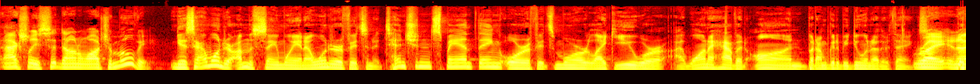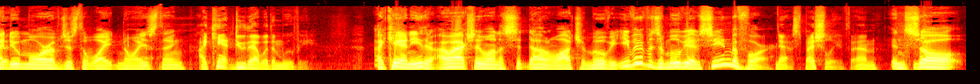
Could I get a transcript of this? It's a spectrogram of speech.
actually sit down and watch a movie. Yes, I wonder. I'm the same way, and I wonder if it's an attention span thing or if it's more like you, where I want to have it on, but I'm going to be doing other things. Right. And With I it. do more of just the white noise thing. I can't do that with a movie. I can't either. I actually want to sit down and watch a movie, even if it's a movie I've seen before. Yeah, especially if then. And so,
